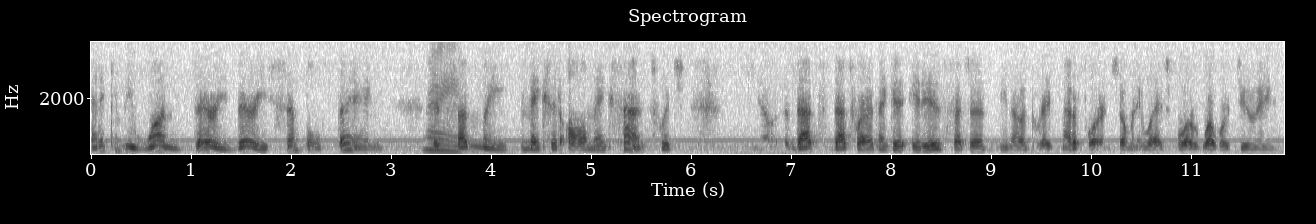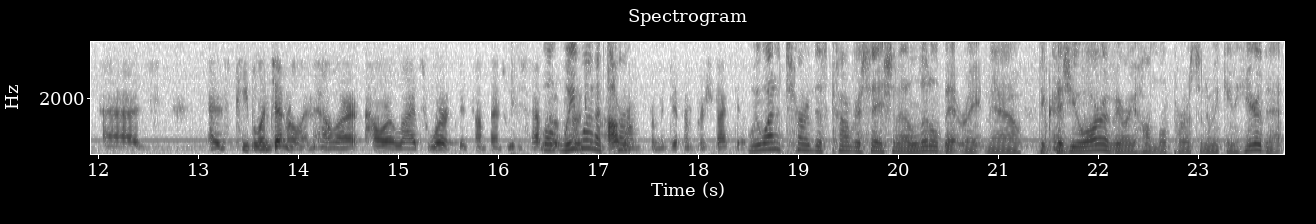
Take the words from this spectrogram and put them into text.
and it can be one very very simple thing Right. that suddenly makes it all make sense, which you know that's that's where I think it, it is such a you know a great metaphor in so many ways for what we're doing as as people in general and how our how our lives work. That sometimes we just have Well, to we approach wanna problem turn- from a different perspective. We want to turn this conversation a little bit right now because you are a very humble person and we can hear that.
